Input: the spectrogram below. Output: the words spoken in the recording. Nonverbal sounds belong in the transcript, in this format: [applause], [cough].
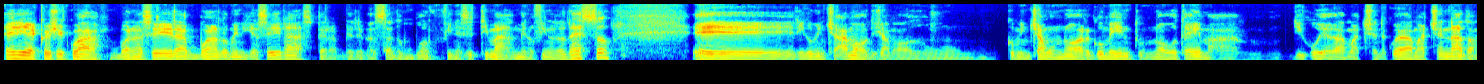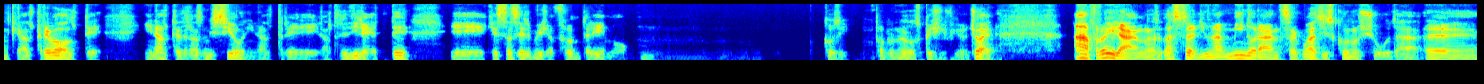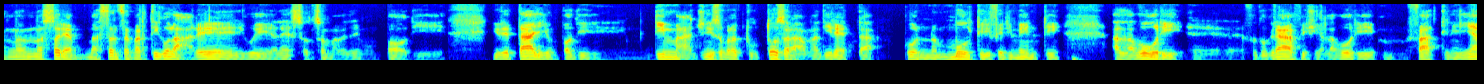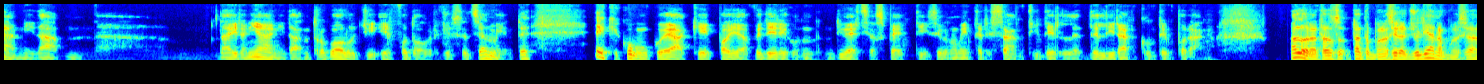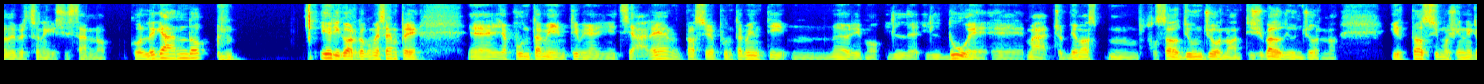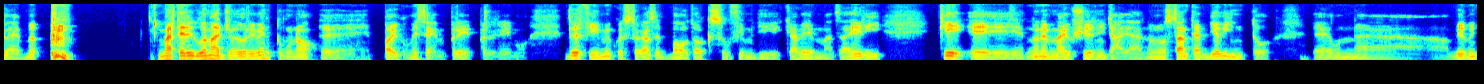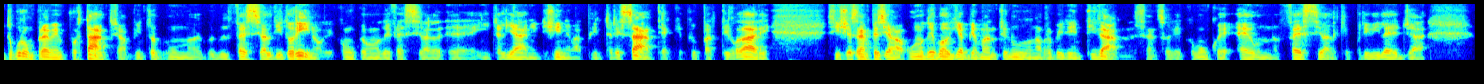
E rieccoci qua, buonasera, buona domenica sera, spero abbiate passato un buon fine settimana, almeno fino ad adesso. E ricominciamo, diciamo, un, cominciamo un nuovo argomento, un nuovo tema di cui avevamo, accen- cui avevamo accennato anche altre volte in altre trasmissioni, in altre, in altre dirette, e che stasera invece affronteremo mm, così, proprio nello specifico. Cioè, Afro-Iran, la storia di una minoranza quasi sconosciuta, eh, una, una, storia abbastanza particolare di cui adesso insomma vedremo un po' di, di dettagli, un po' di, di, immagini, soprattutto sarà una diretta con molti riferimenti a lavori eh, fotografici, a lavori mh, fatti negli anni da, mh, da iraniani, da antropologi e fotografi essenzialmente, e che comunque ha che poi a vedere con diversi aspetti, secondo me, interessanti del, dell'Iran contemporaneo. Allora, tanto, tanto buonasera Giuliana, buonasera alle persone che si stanno collegando. [clears throat] Io ricordo come sempre eh, gli appuntamenti prima di iniziare. I prossimi appuntamenti mh, mm, noi avremo il, il 2 eh, maggio, abbiamo mh, mm, spostato di un giorno, anticipato di un giorno il prossimo Cineclub [clears throat] Martedì 2 maggio alle ore 21, eh, poi come sempre parleremo del film, in questo caso è Botox, un film di Kavem Zaheri che eh, non è mai uscito in Italia, nonostante abbia vinto, eh, un, uh, abbia vinto pure un premio importante, cioè ha vinto un, il Festival di Torino, che comunque è uno dei festival eh, italiani di cinema più interessanti, anche più particolari, si dice sempre sia uno dei pochi che abbia mantenuto una propria identità, nel senso che comunque è un festival che privilegia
